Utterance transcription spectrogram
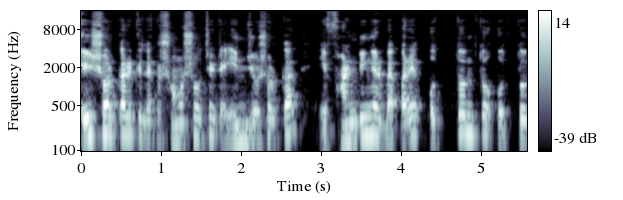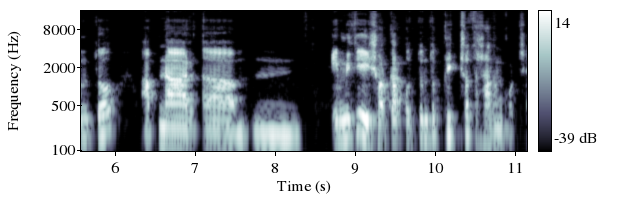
এই সরকারের কিন্তু একটা সমস্যা হচ্ছে, এটা এনজিও সরকার। এই ফান্ডিং এর ব্যাপারে অত্যন্ত অত্যন্ত আপনার এমনিতেই এই সরকার অত্যন্ত কৃচ্ছতা সাধন করছে।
